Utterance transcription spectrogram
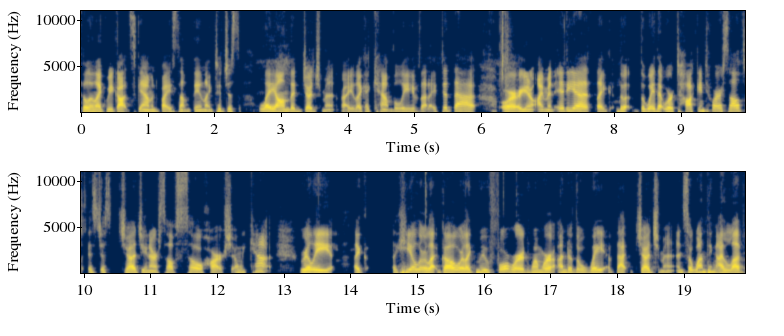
feeling like we got scammed by something like to just lay on the judgment, right? Like I can't believe that I did that or you know, I'm an idiot. Like the the way that we're talking to ourselves is just judging ourselves so harsh and we can't really like heal or let go or like move forward when we're under the weight of that judgment. And so one thing I love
